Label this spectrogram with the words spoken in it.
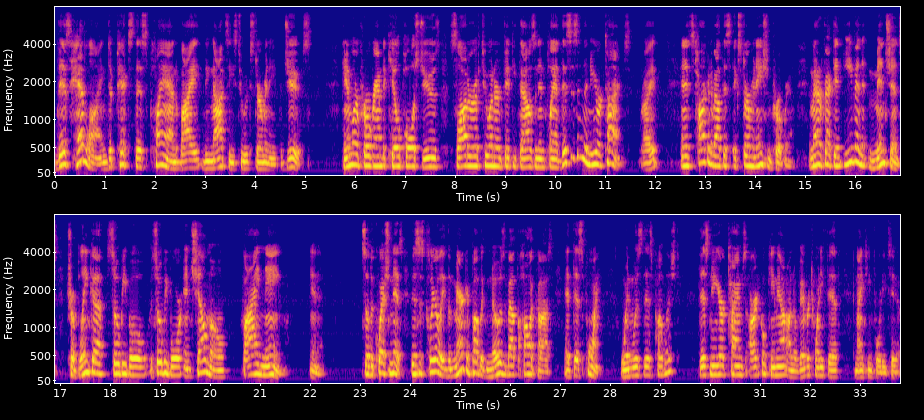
This headline depicts this plan by the Nazis to exterminate the Jews. Himmler programmed to kill Polish Jews, slaughter of 250,000 in plan. This is in the New York Times, right? and it's talking about this extermination program. As a matter of fact, it even mentions Treblinka, Sobibor, Sobibor, and Chelmo by name in it. So the question is, this is clearly, the American public knows about the Holocaust at this point. When was this published? This New York Times article came out on November 25th, 1942.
